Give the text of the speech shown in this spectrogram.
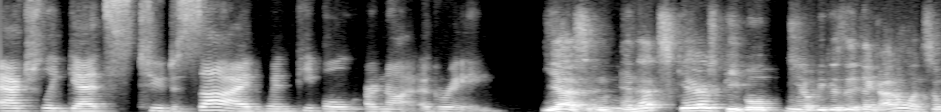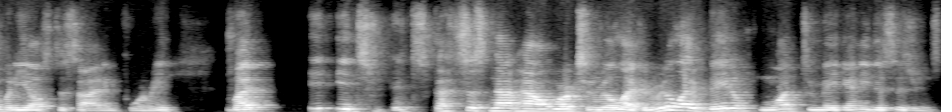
actually gets to decide when people are not agreeing. Yes, and, and that mm-hmm. scares people, you know, because they think, I don't want somebody else deciding for me. But it, it's, it's, that's just not how it works in real life. In real life, they don't want to make any decisions.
